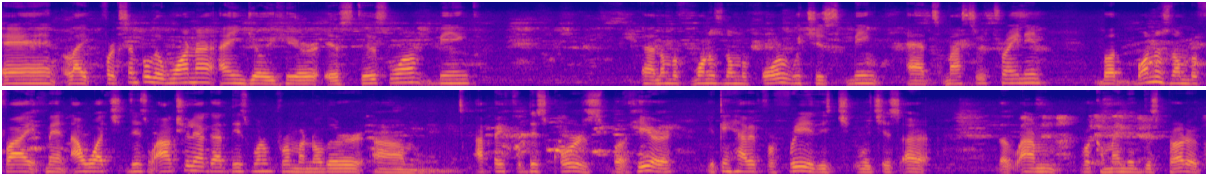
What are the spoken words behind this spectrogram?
And like for example the one I enjoy here is this one being uh, number bonus number four which is being at master training. But bonus number five man i watched this one. Actually i got this one from another um i paid for this course but here you can have it for free which, which is uh i'm recommending this product.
